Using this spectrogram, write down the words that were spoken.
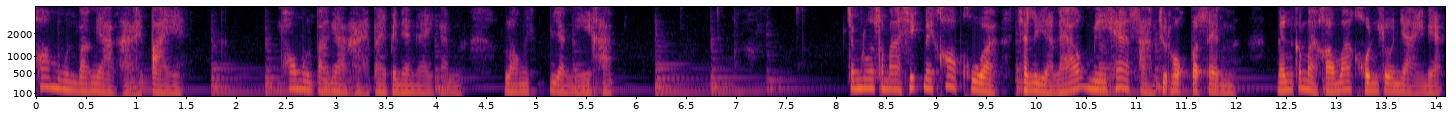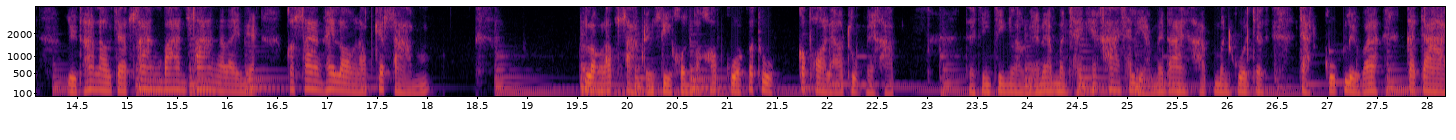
ข้อมูลบางอย่างหายไป ข้อมูลบางอย่างหายไปเป็นยังไงกัน ลองอย่างนี้ครับจำนวนสมาชิกในครอบครัวเฉลี่ยแล้วมีแค่ 3.6%นั่นก็หมายความว่าคนส่วนใหญ่เนี่ย หรือถ้าเราจะสร้างบ้านสร้างอะไรเนี่ย ก็สร้างให้รองรับแค่3รองรับ3-4คนต่อครอบครัวก็ถูกก็พอแล้วถูกไหมครับ แต่จริง ๆ เหล่านี้เนี่ยมันใช้แค่ค่าเฉลี่ยไม่ได้ครับ มันควรจะจัดกรุ๊ปหรือว่ากระจาย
